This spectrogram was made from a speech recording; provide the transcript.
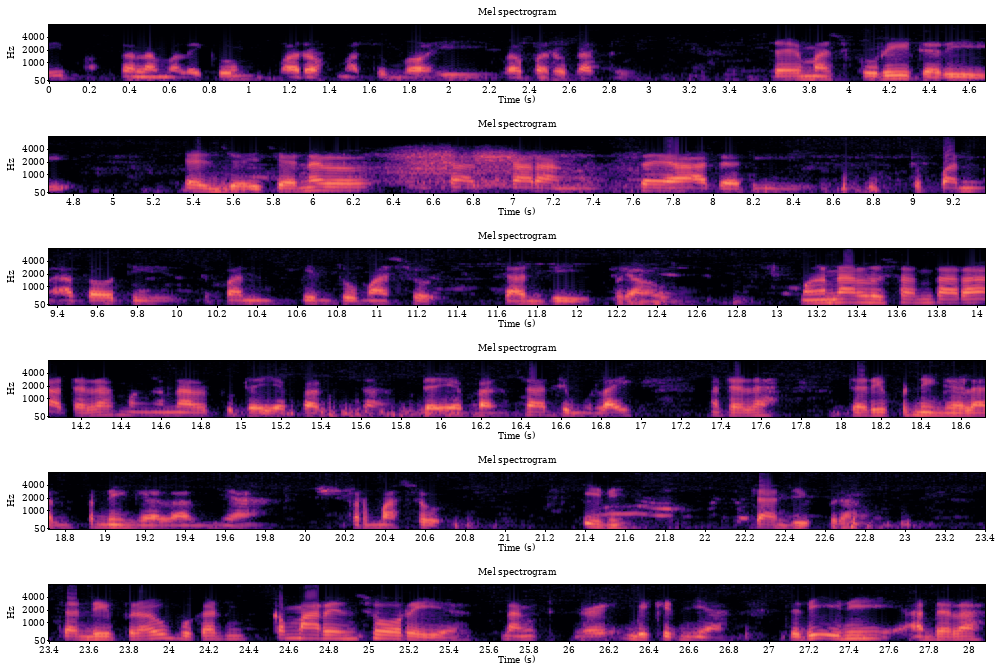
Bismillahirrahmanirrahim. Assalamualaikum warahmatullahi wabarakatuh. Saya Mas Kuri dari Enjoy Channel. Saat sekarang saya ada di depan atau di depan pintu masuk Candi Brau. Mengenal Nusantara adalah mengenal budaya bangsa. Budaya bangsa dimulai adalah dari peninggalan-peninggalannya, termasuk ini, Candi Brau. Candi Brau bukan kemarin sore ya, nang bikinnya. Jadi ini adalah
